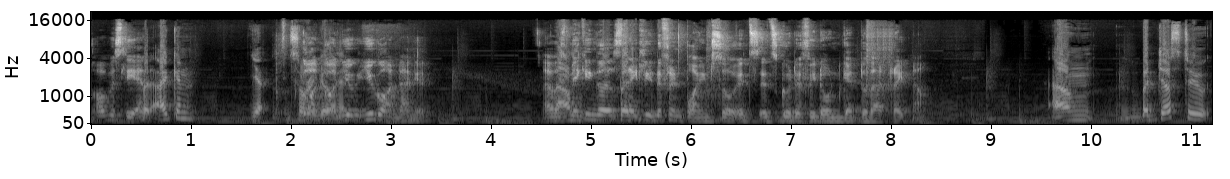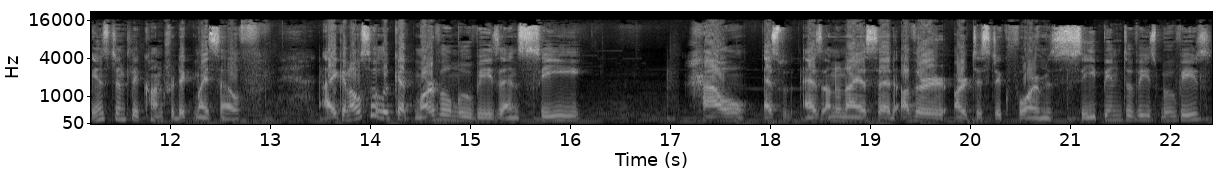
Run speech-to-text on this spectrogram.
Obviously. And but I can yeah go on, go, go on. ahead. You, you go on, Daniel. I was Um, making a but- slightly different point, so it's it's good if we don't get to that right now. Um, but just to instantly contradict myself, I can also look at Marvel movies and see how, as as Anunaya said, other artistic forms seep into these movies,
